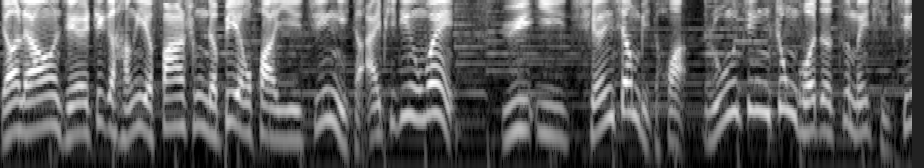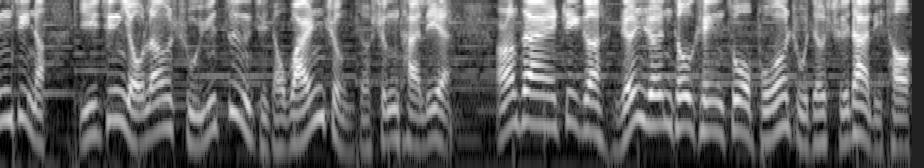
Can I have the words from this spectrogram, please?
要了解这个行业发生的变化以及你的 IP 定位。与以前相比的话，如今中国的自媒体经济呢，已经有了属于自己的完整的生态链。而在这个人人都可以做博主的时代里头，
